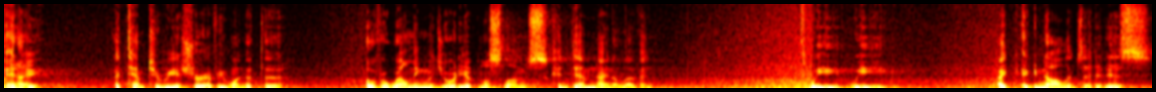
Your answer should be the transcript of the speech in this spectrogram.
And I attempt to reassure everyone that the overwhelming majority of Muslims condemn 9-11. We, we acknowledge that it is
